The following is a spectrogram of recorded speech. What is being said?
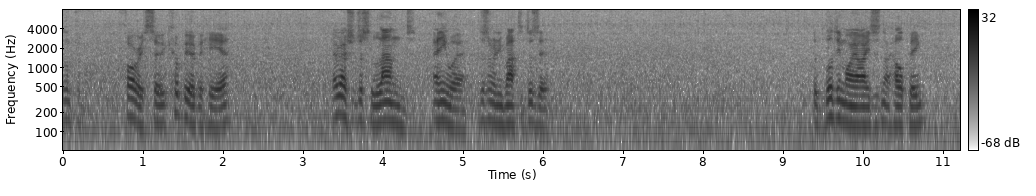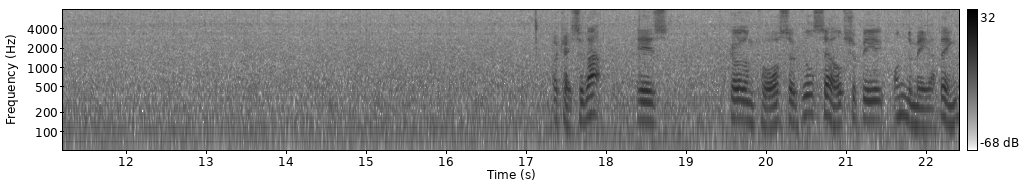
lump of forest, so it could be over here. Maybe I should just land anywhere. It doesn't really matter, does it? The blood in my eyes is not helping. Okay, so that is Golancourt. So Villeselve should be under me, I think.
